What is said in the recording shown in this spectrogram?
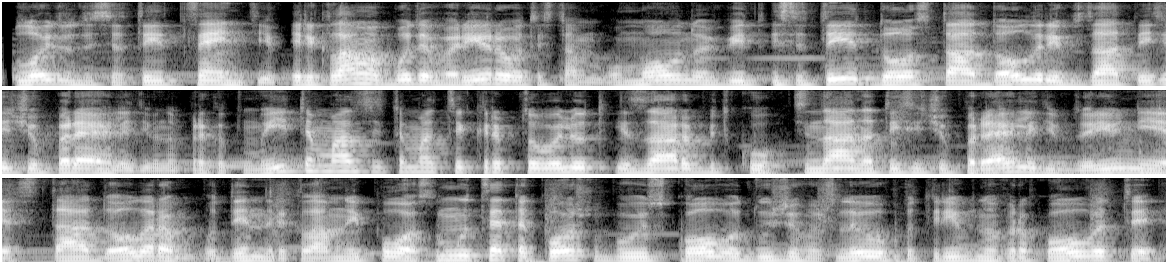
вплоть до 10 центів. І реклама буде варіюватись там умовно від 10 до 100 доларів за тисячу переглядів. Наприклад, в моїй тематиці, тематиці криптовалют і заробітку, ціна на тисячу переглядів дорівнює 100 доларам один рекламний пост. Тому це також обов'язково дуже важливо потрібно враховувати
